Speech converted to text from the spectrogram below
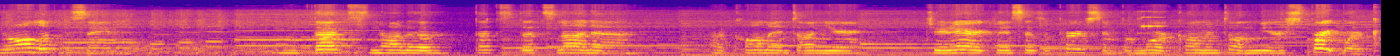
you all look the same. That's not a that's that's not a a comment on your genericness as a person, but more a comment on your sprite work.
